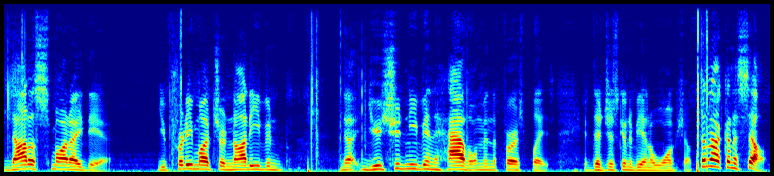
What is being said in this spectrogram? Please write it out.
not a smart idea. You pretty much are not even, you shouldn't even have them in the first place if they're just going to be on a warm shelf. They're not going to sell.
